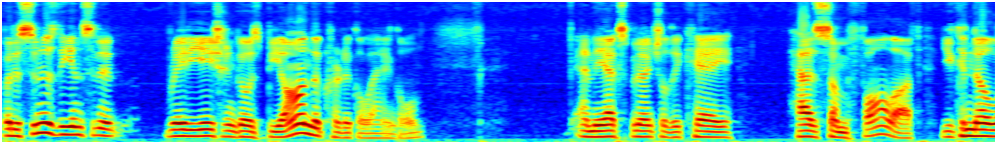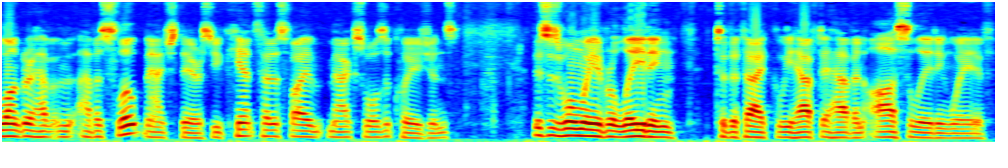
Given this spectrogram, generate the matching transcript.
But as soon as the incident radiation goes beyond the critical angle, and the exponential decay has some fall off, you can no longer have, have a slope match there, so you can't satisfy Maxwell's equations this is one way of relating to the fact that we have to have an oscillating wave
